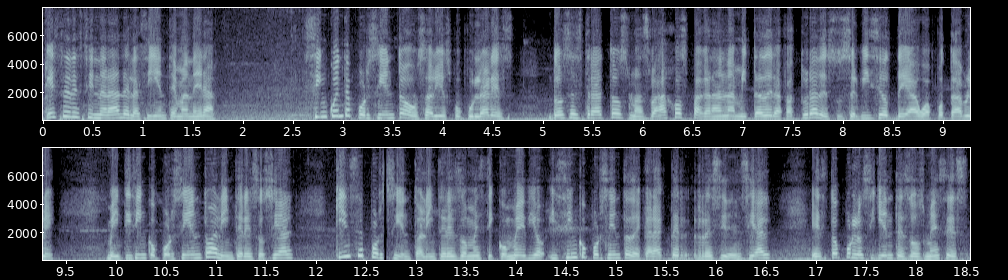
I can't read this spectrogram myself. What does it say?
que se destinará de la siguiente manera. 50% a usuarios populares. Dos estratos más bajos pagarán la mitad de la factura de su servicio de agua potable. 25% al interés social, 15% al interés doméstico medio y 5% de carácter residencial. Esto por los siguientes dos meses.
